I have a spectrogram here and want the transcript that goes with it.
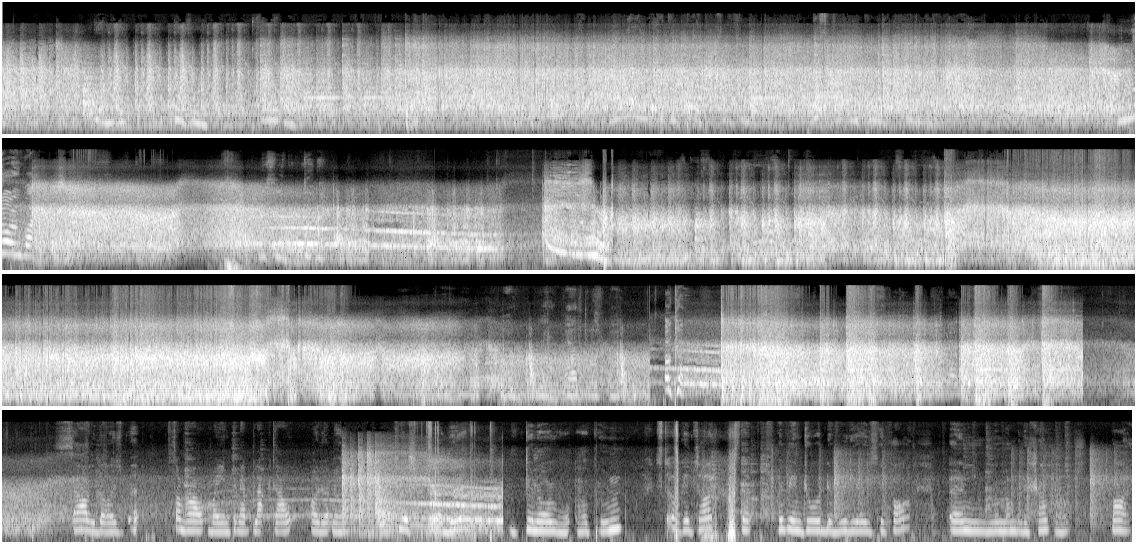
Sorry guys, but somehow my internet blacked out. I don't know. Just a bit. Don't know what happened. Still okay, sad. But hope you enjoyed the video so far. And remember the shout outs. Bye.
